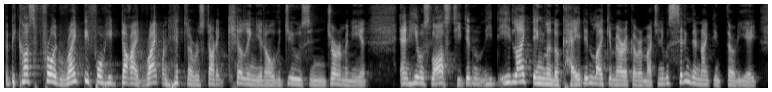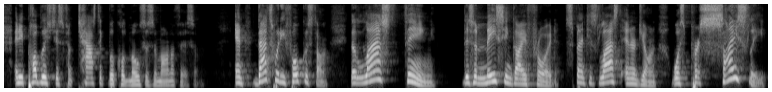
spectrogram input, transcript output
But because Freud, right before he died, right when Hitler started killing, you know, the Jews in Germany, and and he was lost. He didn't. He, he liked England, okay. He didn't like America very much, and he was sitting there in 1938, and he published this fantastic book called Moses and Monotheism. And that's what he focused on. The last thing this amazing guy, Freud, spent his last energy on was precisely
